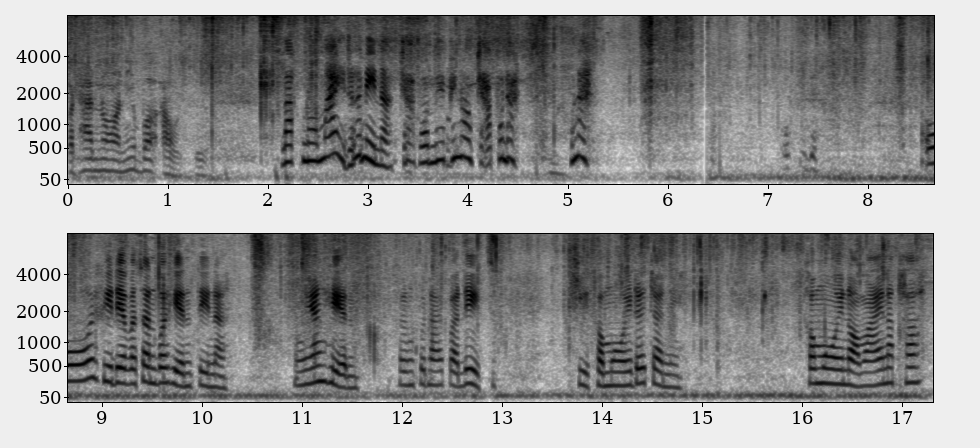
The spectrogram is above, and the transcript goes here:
ประธานนอนนี่บ่เอาสิหลักหน่อไม้เด้อนี่นะจ้าพ่อแม่พี่น้องจ้าพุ่นน่ะพุ่นน่ะโอ้ยเดี๋ยวโอ้ยพี่เดวสันบ่เห็นตีน่ะหนูยังเห็นเพิ่งคุณนายปาดิกขี่ขโมยเด้วยจ้ะนี่ ขโมยหน่อไม้นะคะโ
